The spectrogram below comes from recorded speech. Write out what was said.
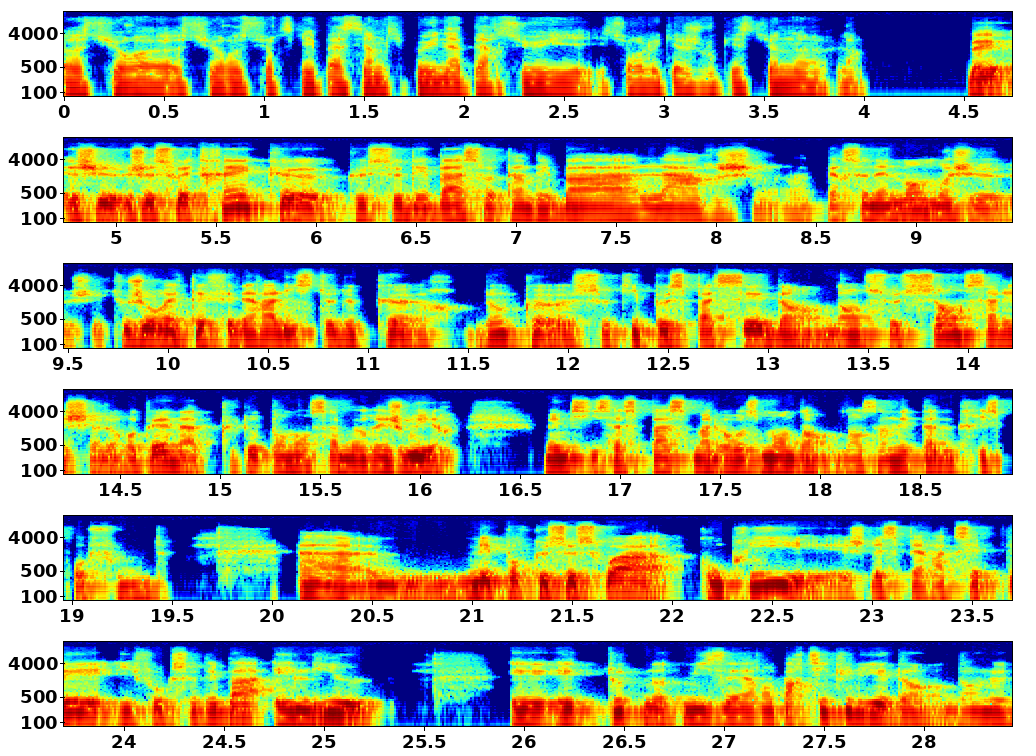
euh, sur, euh, sur, sur ce qui est passé un petit peu inaperçu et sur lequel je vous questionne là? Mais je, souhaiterais que, que, ce débat soit un débat large. Personnellement, moi, j'ai toujours été fédéraliste de cœur. Donc, ce qui peut se passer dans, dans ce sens à l'échelle européenne a plutôt tendance à me réjouir, même si ça se passe malheureusement dans, dans un état de crise profonde. Euh, mais pour que ce soit compris, et je l'espère accepté, il faut que ce débat ait lieu. Et, toute notre misère, en particulier dans, le,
